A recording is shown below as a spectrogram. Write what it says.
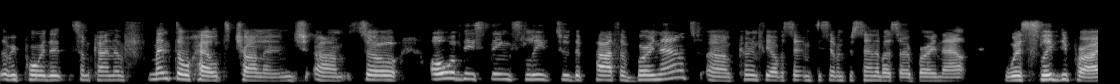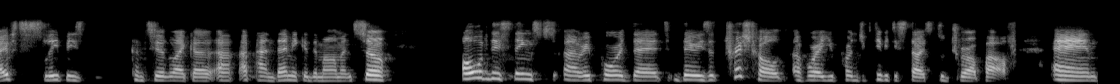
reported some kind of mental health challenge. Um, so all of these things lead to the path of burnout. Uh, currently, over 77% of us are burnout. We're sleep deprived. Sleep is considered like a, a, a pandemic at the moment. So all of these things uh, report that there is a threshold of where your productivity starts to drop off. And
